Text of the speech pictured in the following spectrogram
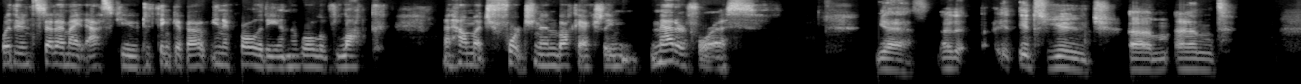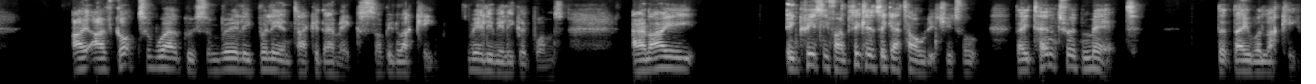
whether instead I might ask you to think about inequality and the role of luck and how much fortune and luck actually matter for us. Yes, it's huge. Um, and I, I've got to work with some really brilliant academics. I've been lucky, really, really good ones. And I increasingly find, particularly as they get old, it's useful. They tend to admit that they were lucky.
